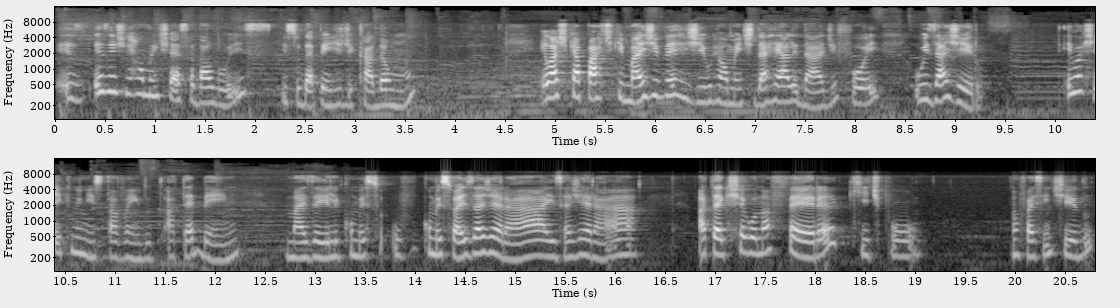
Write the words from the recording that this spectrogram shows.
ex existe realmente essa da luz. Isso depende de cada um. Eu acho que a parte que mais divergiu realmente da realidade foi o exagero. Eu achei que no início estava indo até bem, mas aí ele começou, começou a exagerar, exagerar, até que chegou na fera, que, tipo, não faz sentido.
